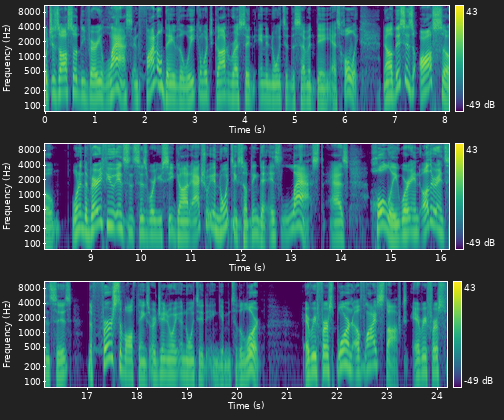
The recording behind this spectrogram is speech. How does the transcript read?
which is also the very last and final day of the week in which God rested and anointed the seventh day as holy. Now, this is also one of the very few instances where you see God actually anointing something that is last as holy, where in other instances, the first of all things are genuinely anointed and given to the Lord. Every firstborn of livestock, every first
